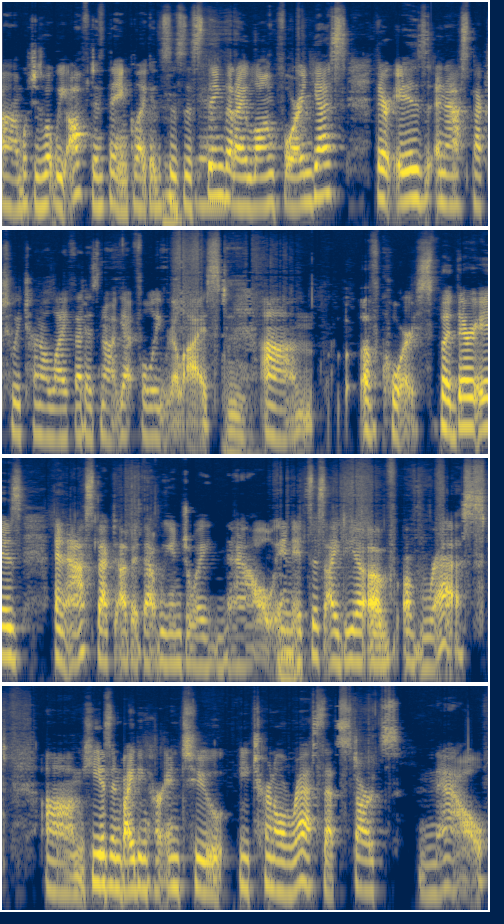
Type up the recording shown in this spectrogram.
Um, which is what we often think, like this is this Yeah. thing that I long for. And yes, there is an aspect to eternal life that is not yet fully realized, Mm. um, of course, but there is an aspect of it that we enjoy now, and Mm. it's this idea of of rest. Um, he is inviting her into eternal rest that starts now,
